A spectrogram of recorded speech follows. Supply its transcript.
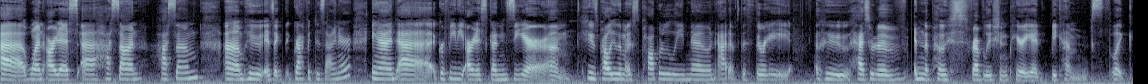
Uh, one artist, uh, Hassan Hassam, um, who is a graphic designer, and uh, graffiti artist Ganzeer, um, who's probably the most popularly known out of the three who has sort of in the post revolution period becomes like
